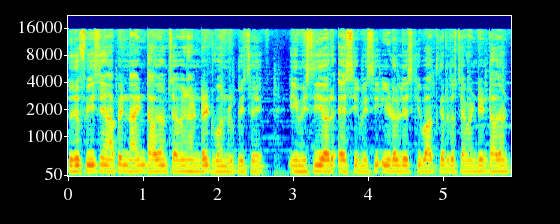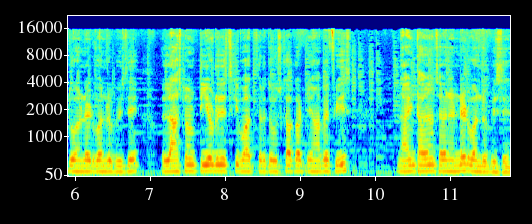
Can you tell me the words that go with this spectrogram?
तो जो फ़ीस है, यहाँ पे nine thousand seven hundred one rupees है। ई और एस ई डब्ल्यू एस की बात करें तो seventeen thousand two hundred one rupees है। लास्ट में हम टी की बात करें तो उसका कट यहाँ पे fees nine thousand seven hundred one rupees है।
